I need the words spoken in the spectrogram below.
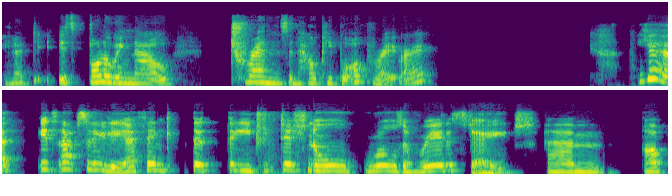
you know it's following now trends and how people operate, right? Yeah, it's absolutely. I think that the traditional rules of real estate um, are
